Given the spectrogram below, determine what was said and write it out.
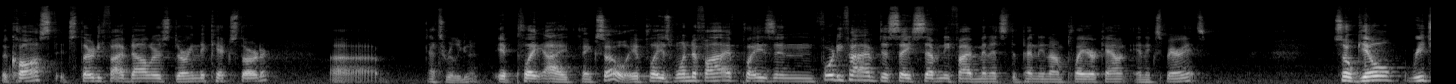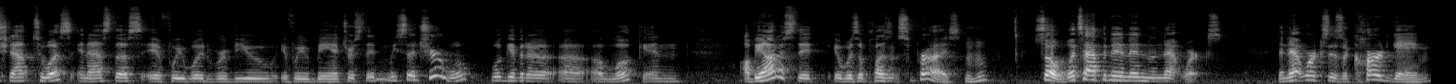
The cost, it's $35 during the Kickstarter. That's really good. It play, I think so. It plays one to five, plays in forty-five to say seventy-five minutes, depending on player count and experience. So Gil reached out to us and asked us if we would review, if we would be interested, and we said sure, we'll we'll give it a, a, a look. And I'll be honest, it it was a pleasant surprise. Mm-hmm. So what's happening in the networks? The networks is a card game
